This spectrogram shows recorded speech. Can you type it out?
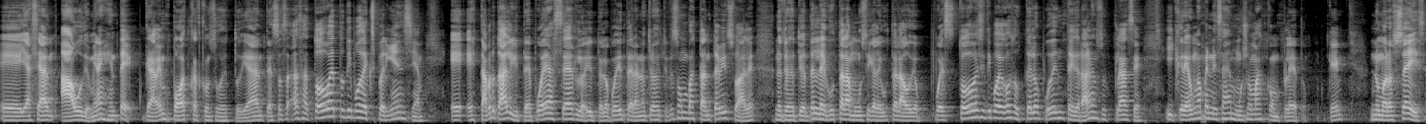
eh, ya sean audio. Miren, gente, graben podcast con sus estudiantes. O sea, todo este tipo de experiencia eh, está brutal y usted puede hacerlo y usted lo puede integrar. Nuestros estudiantes son bastante visuales, nuestros estudiantes les gusta la música, les gusta el audio. Pues todo ese tipo de cosas usted lo puede integrar en sus clases y crear un aprendizaje mucho más completo. ¿okay? Número 6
